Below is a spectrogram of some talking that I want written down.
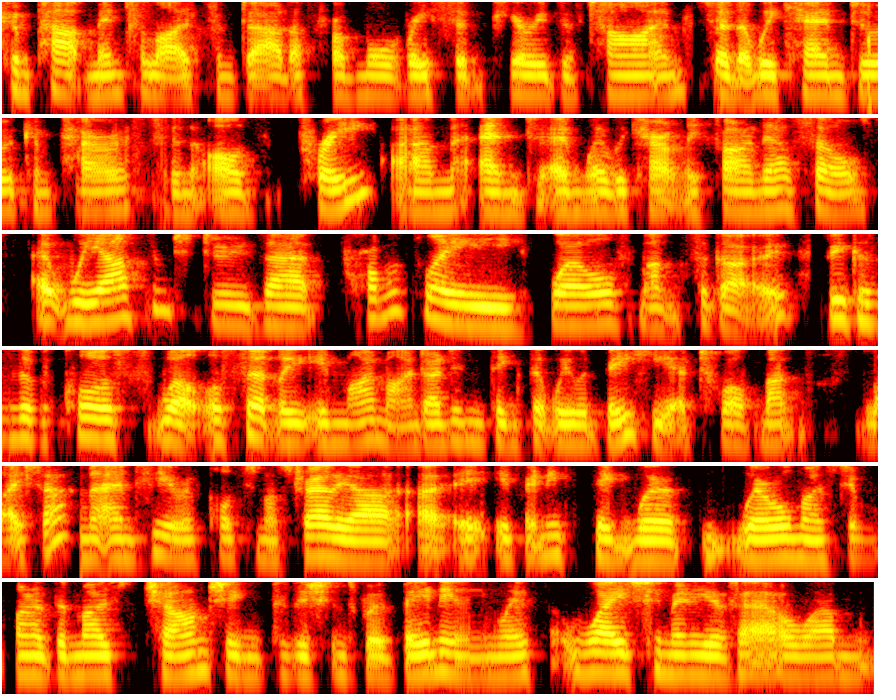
compartmentalize some data from more recent periods of time so that we can do a comparison of pre um, and and where we currently find ourselves. Uh, we asked them to do that probably 12 months ago because of course well or certainly in my mind I didn't think that we would be here 12 months later. And here of course in Australia uh, if anything we're we're almost in one of the most challenging positions we've been in with way too many of our um,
